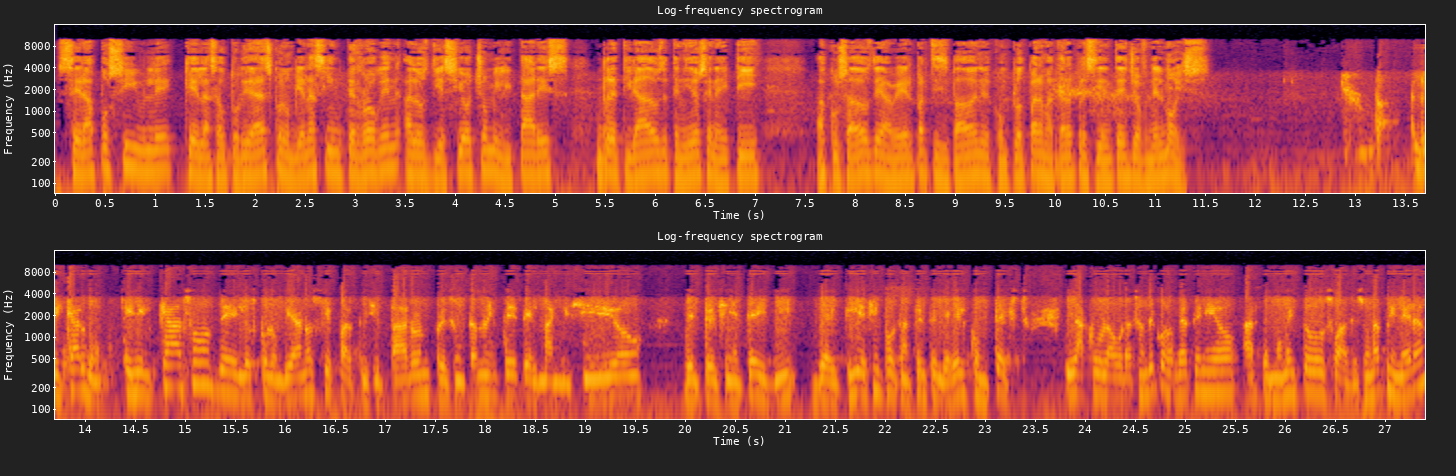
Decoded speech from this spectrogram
será posible que las autoridades colombianas interroguen a los 18 militares retirados detenidos en Haití acusados de haber participado en el complot para matar al presidente Jovenel Moïse? Ricardo, en el caso de los colombianos que participaron presuntamente del magnicidio del presidente de Haití, es importante entender el contexto. La colaboración de Colombia ha tenido hasta el momento dos fases. Una primera,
